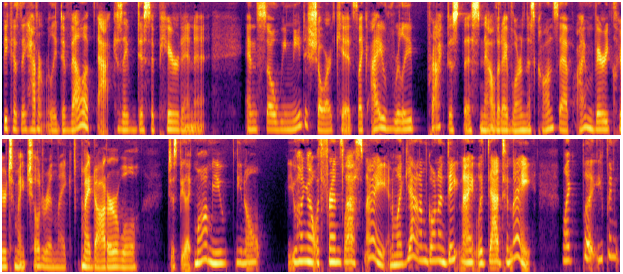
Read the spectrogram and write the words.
because they haven't really developed that because they've disappeared in it and so we need to show our kids. Like, I really practice this now that I've learned this concept. I'm very clear to my children. Like, my daughter will just be like, Mom, you, you know, you hung out with friends last night. And I'm like, Yeah, and I'm going on date night with dad tonight. I'm like, But you've been,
